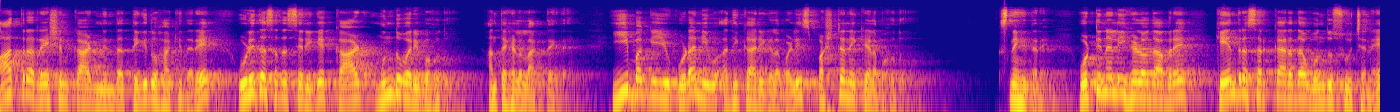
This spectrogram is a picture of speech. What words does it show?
ಮಾತ್ರ ರೇಷನ್ ಕಾರ್ಡ್ನಿಂದ ತೆಗೆದುಹಾಕಿದರೆ ಉಳಿದ ಸದಸ್ಯರಿಗೆ ಕಾರ್ಡ್ ಮುಂದುವರಿಬಹುದು ಅಂತ ಹೇಳಲಾಗ್ತಾ ಇದೆ. ಈ ಬಗ್ಗೆಯೂ ಕೂಡ ನೀವು ಅಧಿಕಾರಿಗಳ ಬಳಿ ಸ್ಪಷ್ಟನೆ ಕೇಳಬಹುದು. ಸ್ನೇಹಿತರೆ, ಒಟ್ಟಿನಲ್ಲಿ ಹೇಳೋದಾದರೆ, ಕೇಂದ್ರ ಸರ್ಕಾರದ ಒಂದು ಸೂಚನೆ,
